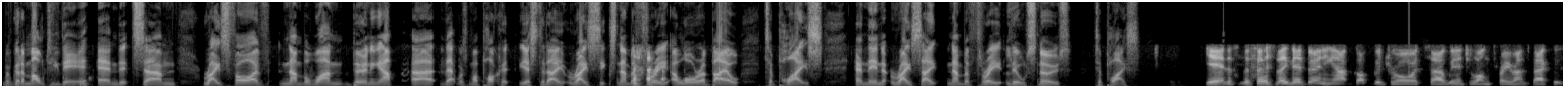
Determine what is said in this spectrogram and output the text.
We've got a multi there, and it's um, race five, number one, burning up. Uh, that was my pocket yesterday. Race six, number three, Aliora Bale to place, and then race eight, number three, Lil Snooze to place. Yeah, the, the first leg they're burning up. Got good draw. It's uh, winner Geelong three runs back was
